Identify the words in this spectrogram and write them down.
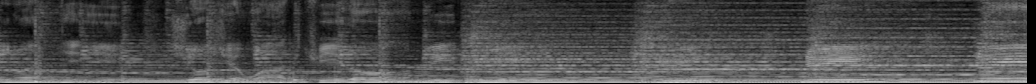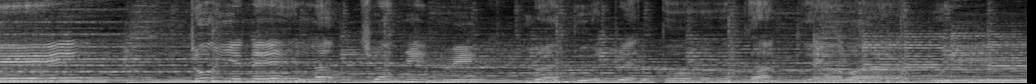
အလွမ်းငယ်ရောရွက်ဝါချွေတော်တွေတွေတွေတွေတို့ရင်နဲ့လောက်ကျွမ်းနေတွေလွမ်းသူအတွက်တော့ကပြပါဝီ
